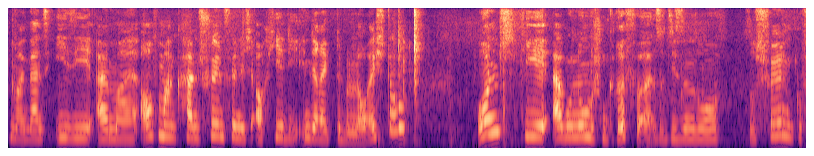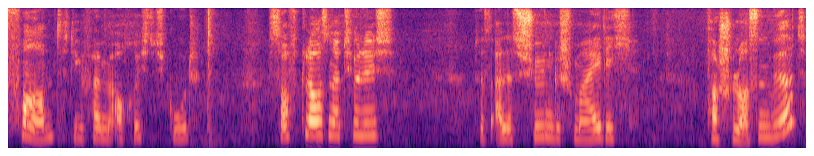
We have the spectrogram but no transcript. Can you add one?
die man ganz easy einmal aufmachen kann. Schön finde ich auch hier die indirekte Beleuchtung. Und die ergonomischen Griffe, also die sind so, so schön geformt, die gefallen mir auch richtig gut. Soft Close natürlich, dass alles schön geschmeidig verschlossen wird.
